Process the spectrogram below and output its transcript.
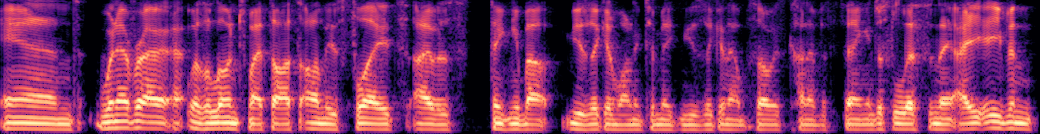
And whenever I was alone to my thoughts on these flights, I was thinking about music and wanting to make music, and that was always kind of a thing. And just listening, I even,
